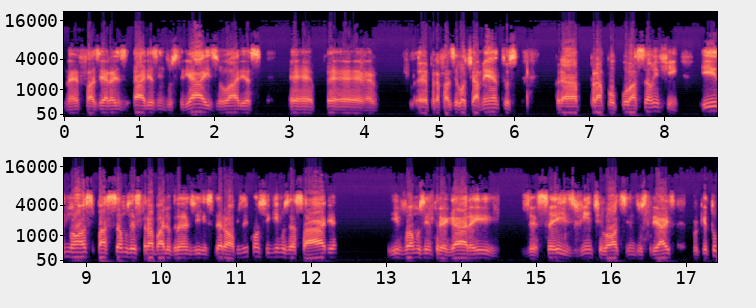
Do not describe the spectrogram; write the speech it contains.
né, fazer áreas, áreas industriais ou áreas é, é, é, para fazer loteamentos para a população, enfim. E nós passamos esse trabalho grande em Siderópolis e conseguimos essa área e vamos entregar aí 16, 20 lotes industriais, porque tu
